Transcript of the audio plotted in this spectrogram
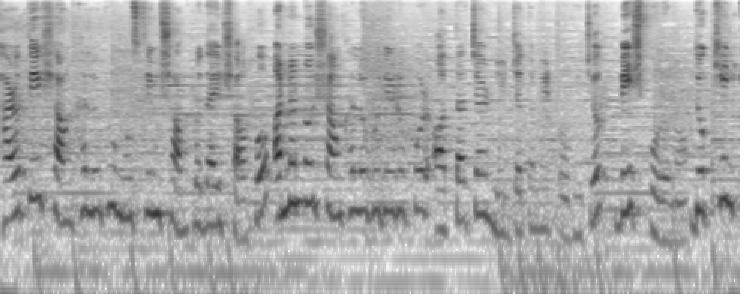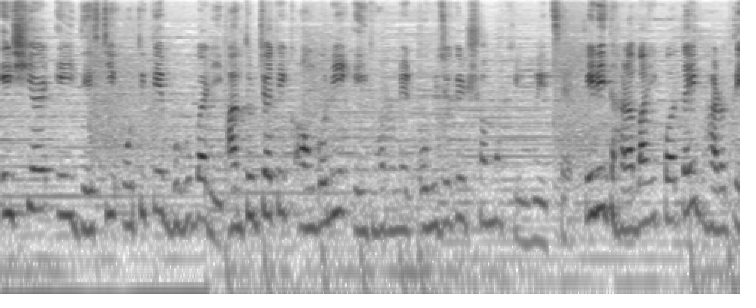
ভারতের সংখ্যালঘু মুসলিম সম্প্রদায় সহ অন্যান্য সংখ্যালঘুদের উপর অত্যাচার নির্যাতনের অভিযোগ বেশ পুরনো। দক্ষিণ এশিয়ার এই দেশটি অতীতে বহুবারই আন্তর্জাতিক অঙ্গনে এই ধরনের অভিযোগের সম্মুখীন হয়েছে। এরই ধারাবাহিকতায় ভারতে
